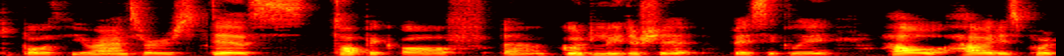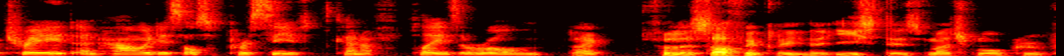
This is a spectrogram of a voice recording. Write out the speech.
to both your answers. This topic of uh, good leadership, basically, how how it is portrayed and how it is also perceived, kind of plays a role. Like philosophically, the East is much more group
